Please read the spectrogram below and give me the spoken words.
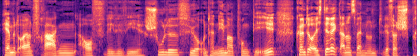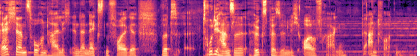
Her mit euren Fragen auf www.schulefürUnternehmer.de könnt ihr euch direkt an uns wenden und wir versprechen es hoch und heilig. In der nächsten Folge wird Trudi Hansel höchstpersönlich eure Fragen beantworten.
